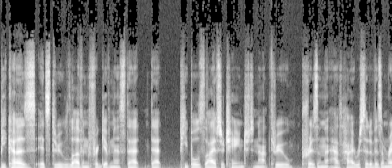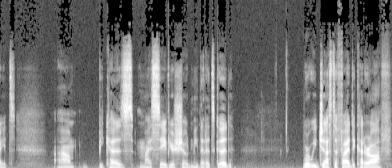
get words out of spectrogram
Because it's through love and forgiveness that, that people's lives are changed, not through prison that has high recidivism rates. Um, because my Savior showed me that it's good. Were we justified to cut her off?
